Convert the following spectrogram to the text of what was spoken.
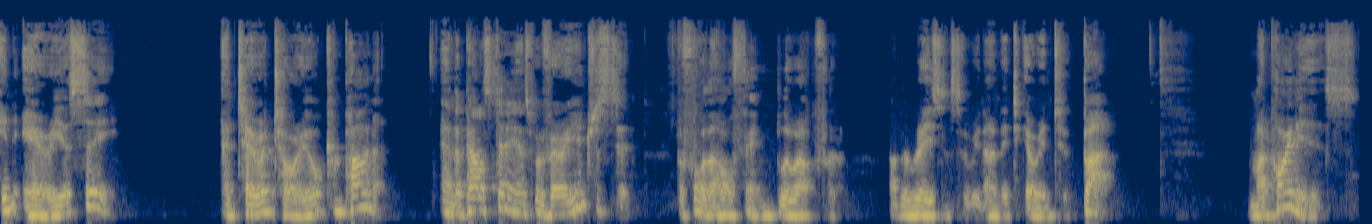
in Area C, a territorial component. And the Palestinians were very interested before the whole thing blew up for other reasons that we don't need to go into. But my point is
